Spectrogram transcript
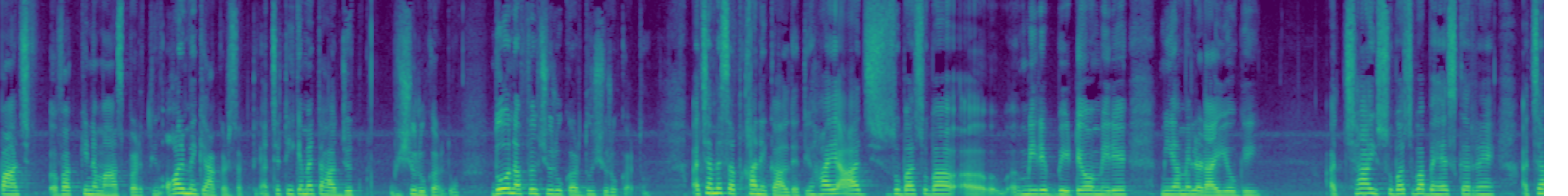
پانچ وقت کی نماز پڑھتی ہوں۔ اور میں کیا کر سکتی ہوں؟ اچھا ٹھیک ہے، میں تحجد شروع کر دوں۔ دو نفل شروع کر دوں، شروع کر دوں۔ اچھا میں صدقہ نکال دیتی ہوں۔ ہائے، آج صبح صبح میرے بیٹے اور میرے میاں میں لڑائی ہو گئی۔ اچھا صبح صبح بحث کر رہے ہیں۔ اچھا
